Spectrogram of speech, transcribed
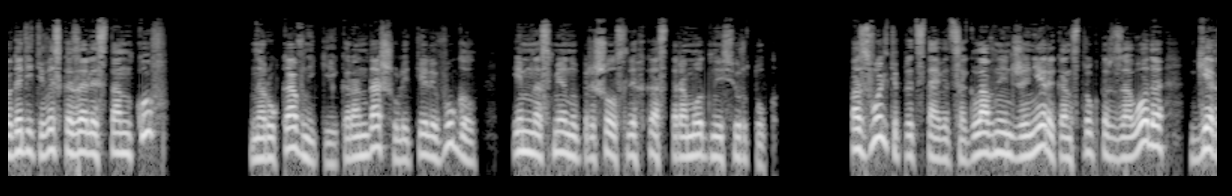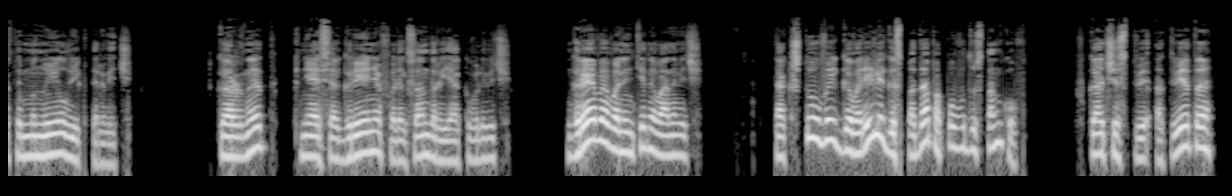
Погодите, вы сказали станков? На рукавнике и карандаш улетели в угол, им на смену пришел слегка старомодный сюртук. Позвольте представиться, главный инженер и конструктор завода Герт Эммануил Викторович. Корнет, князь Огренев Александр Яковлевич. Греве Валентин Иванович. Так что вы говорили, господа, по поводу станков? В качестве ответа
